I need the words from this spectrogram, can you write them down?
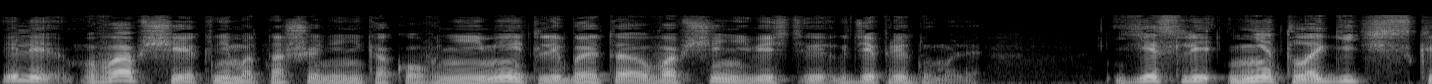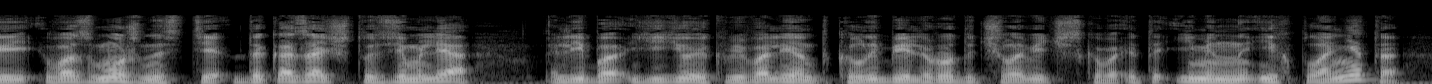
или вообще к ним отношения никакого не имеет, либо это вообще не весть где придумали. Если нет логической возможности доказать, что Земля, либо ее эквивалент, колыбель рода человеческого, это именно их планета –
